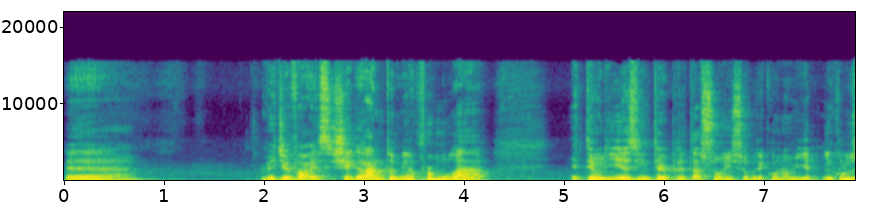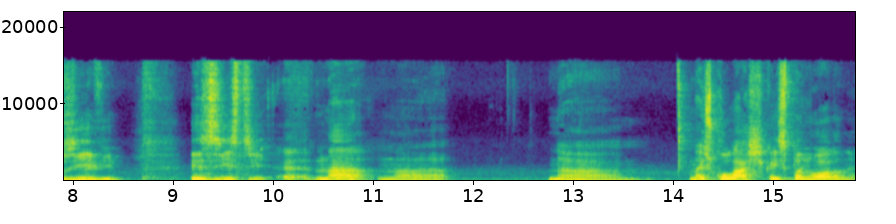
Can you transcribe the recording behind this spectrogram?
é, medievais chegaram também a formular é, teorias e interpretações sobre economia. Inclusive, existe é, na, na, na, na escolástica espanhola, né,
